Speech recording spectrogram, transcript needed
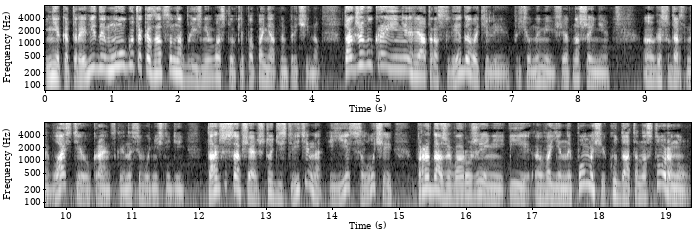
некоторые виды могут оказаться на Ближнем Востоке по понятным причинам. Также в Украине ряд расследователей, причем имеющие отношение к государственной власти украинской на сегодняшний день, также сообщают, что действительно есть случаи продажи вооружений и военной помощи куда-то на сторону.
